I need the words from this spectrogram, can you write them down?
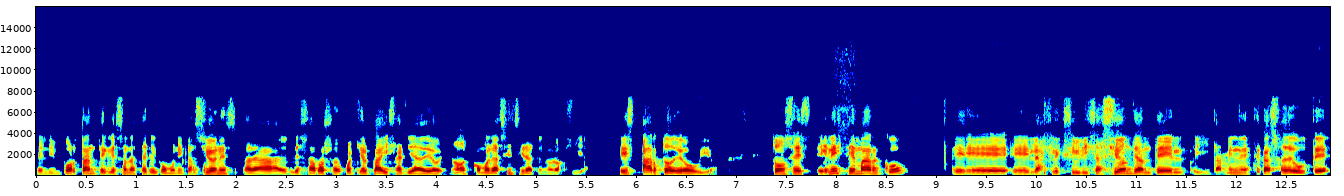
en lo importante que son las telecomunicaciones para el desarrollo de cualquier país al día de hoy, ¿no? Es como la ciencia y la tecnología. Es harto de obvio. Entonces, en este marco, eh, eh, la flexibilización de Antel y también en este caso de UTE,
